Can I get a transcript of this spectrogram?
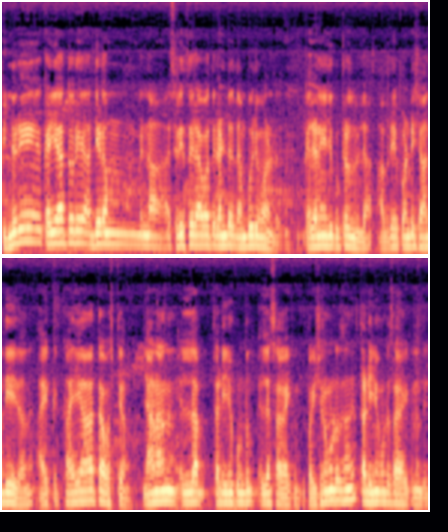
പിന്നെ ഒരു കഴിയാത്തൊരു അദ്ദേഹം പിന്നെ ശ്രീസ്ഥലാപത്ത് രണ്ട് നമ്പൂരിമാരുണ്ട്. കല്യാണം കഴിഞ്ഞ കുട്ടികളൊന്നുമില്ല. അവർ പണ്ട് ശാന്തി ചെയ്താണ് അയക്ക് കഴിയാത്ത അവസ്ഥയാണ്. ഞാനാണ് എല്ലാം തടീനെ കൊണ്ടും എല്ലാം സഹായിക്കുന്നത്. പൈസ കൊണ്ട് തടീനെ കൊണ്ട് സഹായിക്കുന്നുണ്ട്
